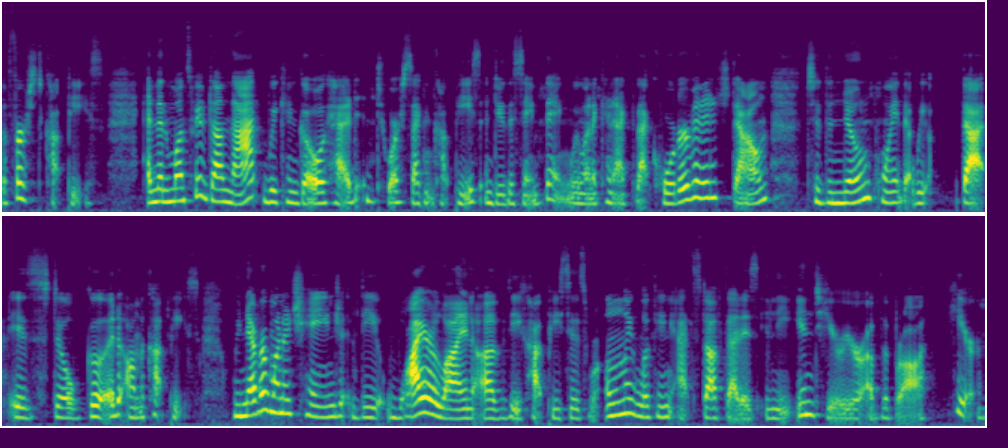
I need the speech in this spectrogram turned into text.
the first cut piece. And then once we've done that, we can go ahead into our second cut piece and do the same thing. We wanna connect that quarter of an inch down to the known point that we that is still good on the cut piece. We never want to change the wire line of the cut pieces. We're only looking at stuff that is in the interior of the bra here.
